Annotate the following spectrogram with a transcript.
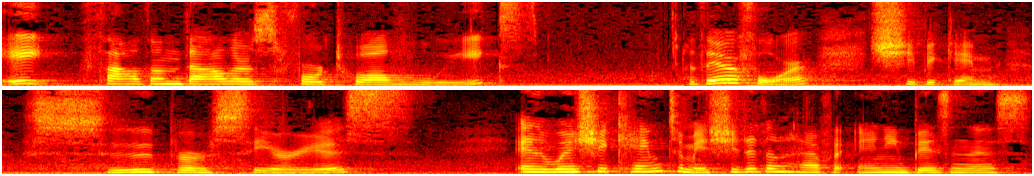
$8,000 for 12 weeks. Therefore, she became super serious. And when she came to me, she didn't have any business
